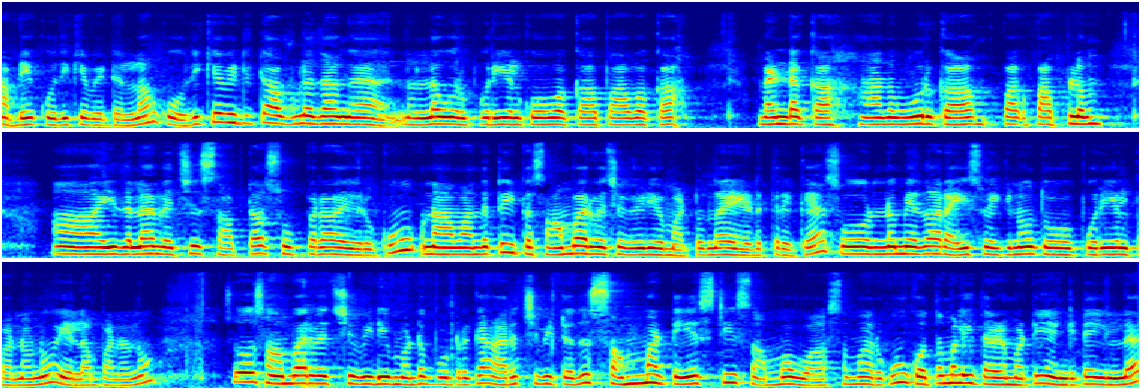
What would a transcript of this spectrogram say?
அப்படியே கொதிக்க விட்டுடலாம். கொதிக்க விட்டுட்டு அவ்வளோதாங்க நல்லா ஒரு பொரியல். கோவக்காய் பாவக்காய் வெண்டைக்காய் அந்த ஊறுக்காய் ப பப்பளம் இதெல்லாம் வச்சு சாப்பிட்டா சூப்பராக இருக்கும். நான் வந்துட்டு இப்போ சாம்பார் வச்ச வீடியோ மட்டும்தான் எடுத்திருக்கேன். ஸோ இன்னுமே தான் ரைஸ் வைக்கணும் தோ பொரியல் பண்ணணும் எல்லாம் பண்ணணும். ஸோ சாம்பார் வச்ச வீடியோ மட்டும் போட்டிருக்கேன். அரைச்சி விட்டது செம்ம டேஸ்டி செம்ம வாசமாக இருக்கும். கொத்தமல்லி தழை மட்டும் என்கிட்ட இல்லை.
